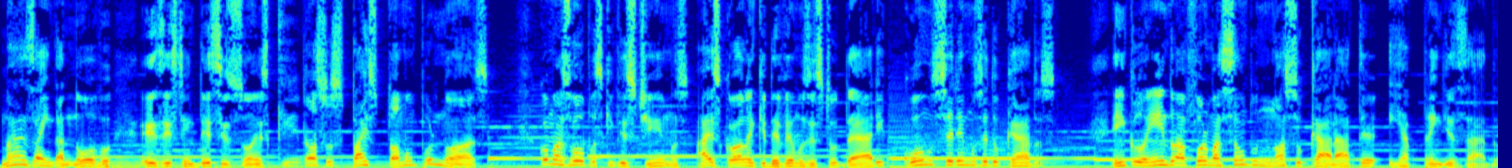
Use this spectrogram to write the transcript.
Mas ainda novo, existem decisões que nossos pais tomam por nós como as roupas que vestimos, a escola em que devemos estudar e como seremos educados, incluindo a formação do nosso caráter e aprendizado.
